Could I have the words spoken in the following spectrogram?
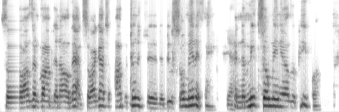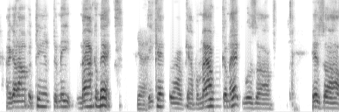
So I was involved in all that. So I got the opportunity to, to do so many things yeah. and to meet so many other people. I got an opportunity to meet Malcolm X. Yeah. He came to our campus. Malcolm X was uh, his uh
